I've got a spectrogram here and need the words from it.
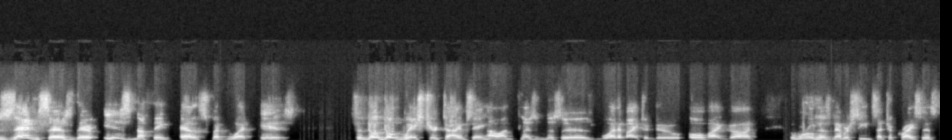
zen says there is nothing else but what is so don't don't waste your time saying how unpleasant this is. What am I to do? Oh my God, the world has never seen such a crisis.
